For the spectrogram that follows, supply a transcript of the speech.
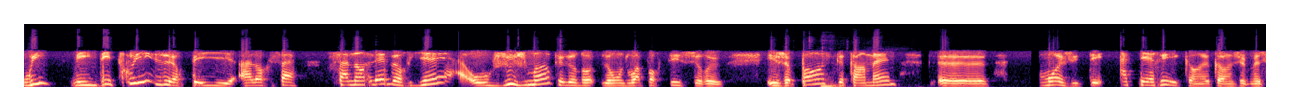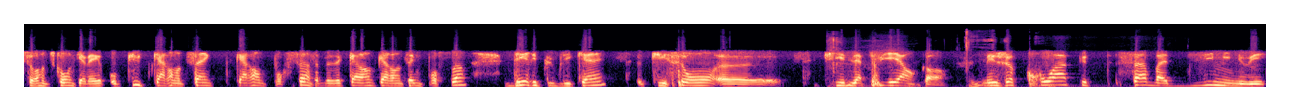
Oui, mais ils détruisent leur pays. Alors ça, ça n'enlève rien au jugement que l'on doit porter sur eux. Et je pense que quand même, euh, moi j'étais atterrée quand, quand je me suis rendu compte qu'il y avait au plus de 45, 40 ça faisait 40-45 des républicains qui sont euh, qui l'appuyaient encore. Mais je crois que ça va diminuer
